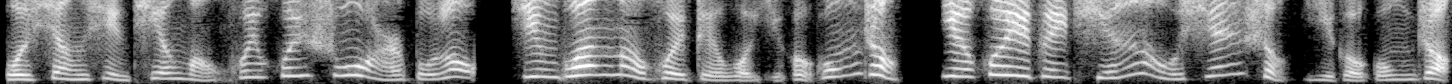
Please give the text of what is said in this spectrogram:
我相信天网恢恢，疏而不漏，警官们会给我一个公正，也会给田老先生一个公正。”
